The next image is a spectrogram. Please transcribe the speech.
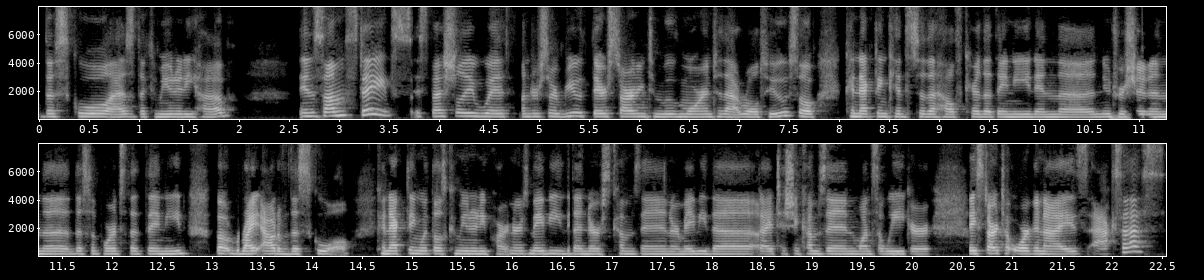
the school as the community hub in some states, especially with underserved youth, they're starting to move more into that role too. So connecting kids to the healthcare that they need and the mm-hmm. nutrition and the the supports that they need, but right out of the school, connecting with those community partners. Maybe the nurse comes in, or maybe the dietitian comes in once a week, or they start to organize access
